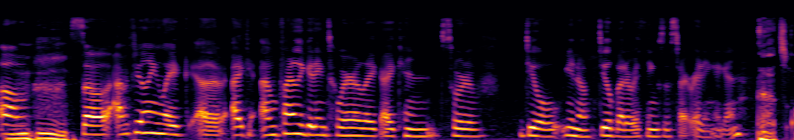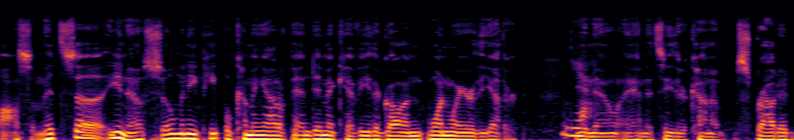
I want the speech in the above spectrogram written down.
Um, So I'm feeling like uh, I can, I'm finally getting to where like I can sort of deal, you know, deal better with things and start writing again. That's awesome. It's uh, you know, so many people coming out of pandemic have either gone one way or the other. Yeah. You know, and it's either kind of sprouted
